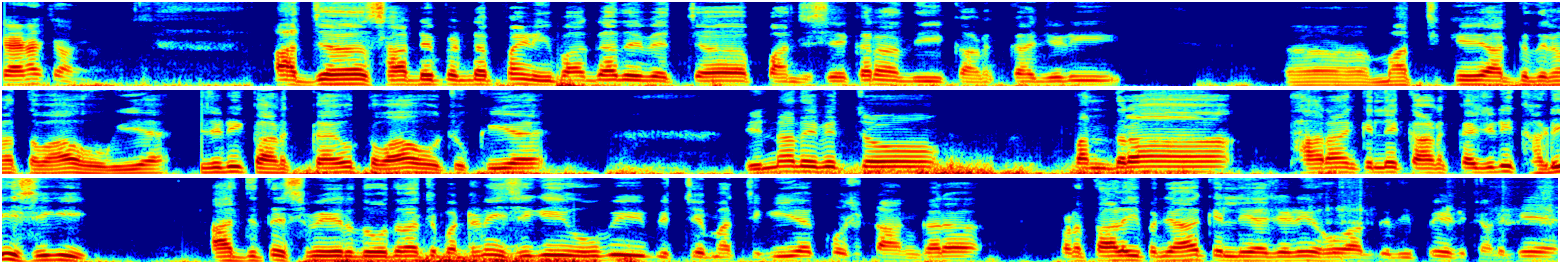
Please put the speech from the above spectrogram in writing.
ਕਹਿਣਾ ਚਾਹੁੰਦੇ ਹੋ? ਅੱਜ ਸਾਡੇ ਪਿੰਡ ਭੈਣੀ ਬਾਗਾ ਦੇ ਵਿੱਚ ਪੰਜ ਛੇ ਘਰਾਂ ਦੀ ਕਣਕ ਆ ਜਿਹੜੀ ਮੱਚ ਕੇ ਅੱਗ ਦੇ ਨਾਲ ਤਬਾਹ ਹੋ ਗਈ ਹੈ। ਜਿਹੜੀ ਕਣਕ ਹੈ ਉਹ ਤਬਾਹ ਹੋ ਚੁੱਕੀ ਹੈ। ਇਹਨਾਂ ਦੇ ਵਿੱਚੋਂ 15 18 ਕਿੱਲੇ ਕਣਕ ਹੈ ਜਿਹੜੀ ਖੜੀ ਸੀਗੀ। ਅੱਜ ਤੇ ਸਵੇਰ ਦੋ ਦਿਨਾਂ ਚ ਵੱਢਣੀ ਸੀਗੀ, ਉਹ ਵੀ ਵਿੱਚੇ ਮੱਚ ਗਈ ਹੈ। ਕੁਝ ਟਾਂਗਰ 45 50 ਕਿੱਲੇ ਆ ਜਿਹੜੇ ਉਹ ਅੱਗ ਦੀ ਭੇਟ ਚੜ ਗਏ ਆ।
